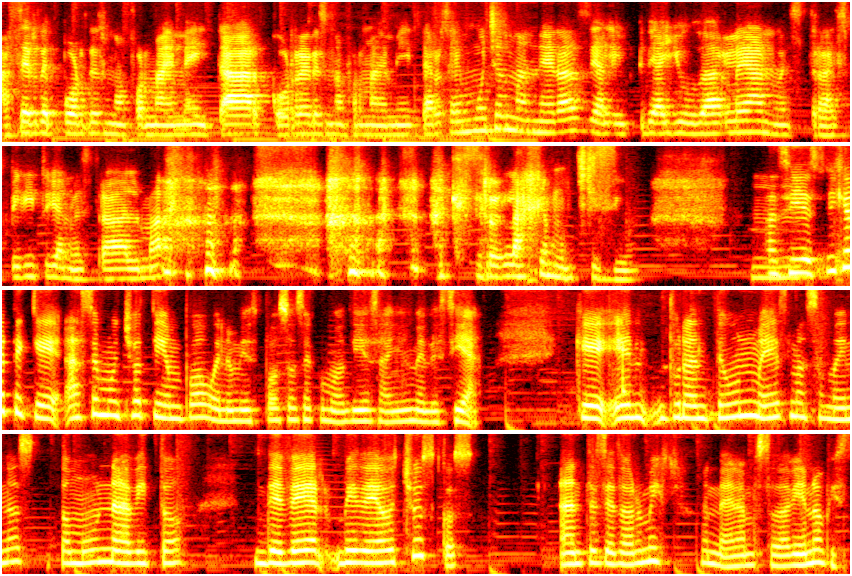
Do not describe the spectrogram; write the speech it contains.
hacer deporte es una forma de meditar, correr es una forma de meditar. O sea, hay muchas maneras de, de ayudarle a nuestro espíritu y a nuestra alma a que se relaje muchísimo. Así es, fíjate que hace mucho tiempo, bueno, mi esposo hace como 10 años me decía que él durante un mes más o menos tomó un hábito de ver videos chuscos antes de dormir, cuando éramos todavía novios.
